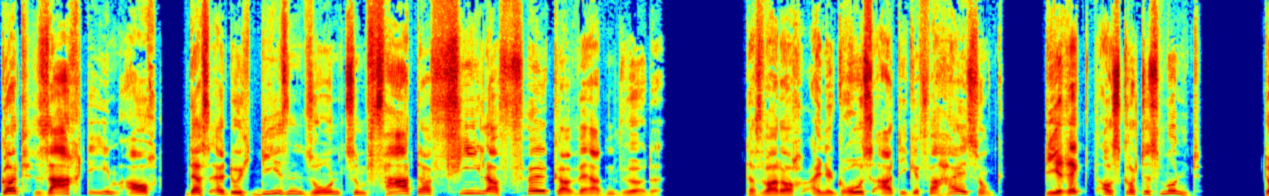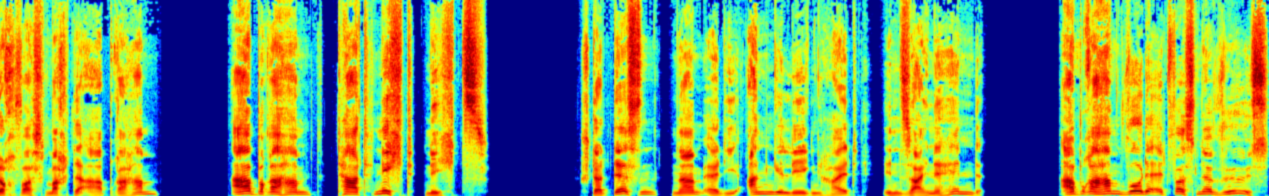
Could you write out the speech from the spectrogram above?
Gott sagte ihm auch, dass er durch diesen Sohn zum Vater vieler Völker werden würde. Das war doch eine großartige Verheißung, direkt aus Gottes Mund. Doch was machte Abraham? Abraham tat nicht nichts. Stattdessen nahm er die Angelegenheit in seine Hände. Abraham wurde etwas nervös,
